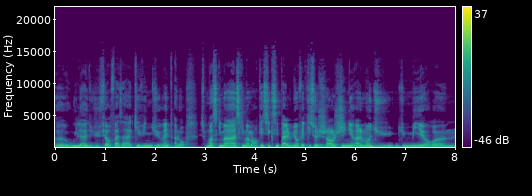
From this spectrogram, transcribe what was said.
euh, où il a dû faire face à Kevin Durant. Alors moi ce qui m'a ce qui m'a marqué c'est que c'est pas lui en fait qui se charge généralement du du meilleur euh,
